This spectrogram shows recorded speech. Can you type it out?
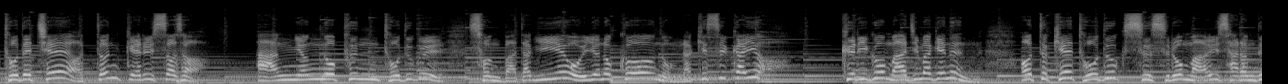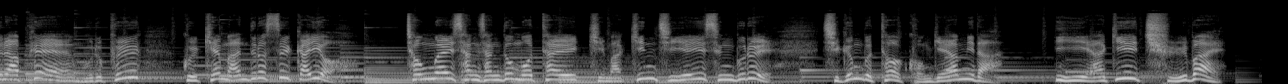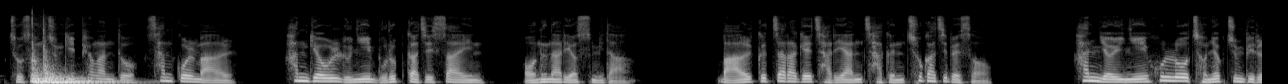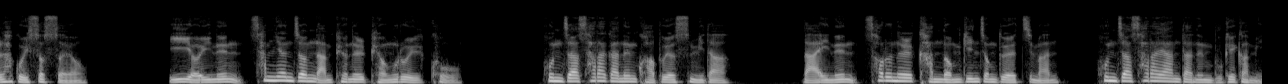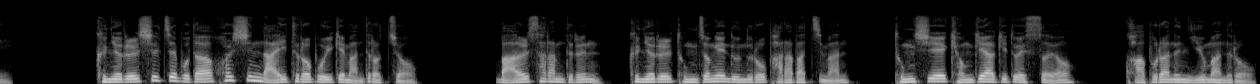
도대체 어떤 꾀를 써서 악명 높은 도둑을 손바닥 위에 올려놓고 농락했을까요? 그리고 마지막에는 어떻게 도둑 스스로 마을 사람들 앞에 무릎을 꿇게 만들었을까요? 정말 상상도 못할 기막힌 지혜의 승부를 지금부터 공개합니다. 이야기 출발! 조선 중기 평안도 산골 마을 한겨울 눈이 무릎까지 쌓인 어느 날이었습니다. 마을 끝자락에 자리한 작은 초가집에서 한 여인이 홀로 저녁 준비를 하고 있었어요. 이 여인은 3년 전 남편을 병으로 잃고 혼자 살아가는 과부였습니다. 나이는 서른을 간 넘긴 정도였지만 혼자 살아야 한다는 무게감이 그녀를 실제보다 훨씬 나이 들어 보이게 만들었죠. 마을 사람들은 그녀를 동정의 눈으로 바라봤지만 동시에 경계하기도 했어요. 과부라는 이유만으로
